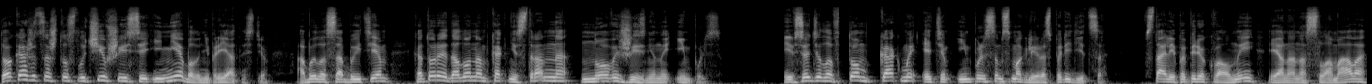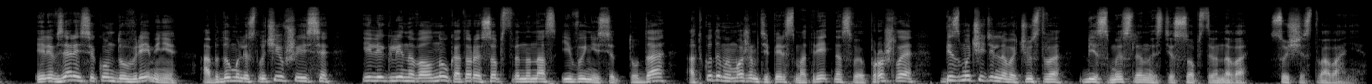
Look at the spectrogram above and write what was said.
то окажется, что случившееся и не было неприятностью, а было событием, которое дало нам, как ни странно, новый жизненный импульс. И все дело в том, как мы этим импульсом смогли распорядиться. Встали поперек волны, и она нас сломала, или взяли секунду времени, обдумали случившееся и легли на волну, которая, собственно, нас и вынесет туда, откуда мы можем теперь смотреть на свое прошлое без мучительного чувства бессмысленности собственного существования.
